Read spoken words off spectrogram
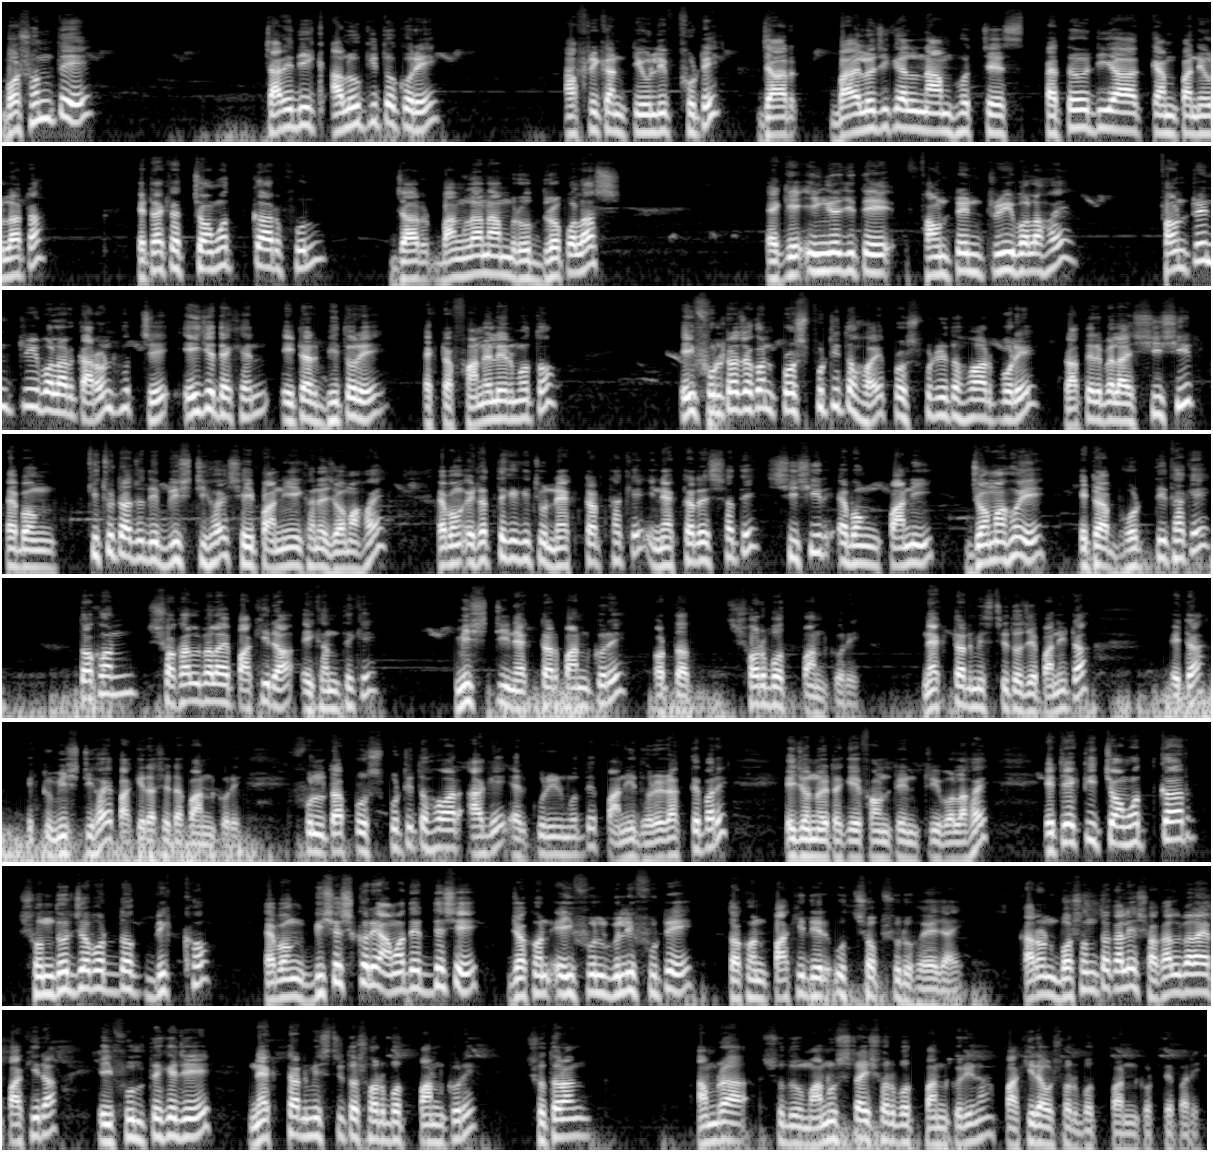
বসন্তে চারিদিক আলোকিত করে আফ্রিকান টিউলিপ ফুটে, যার বায়োলজিক্যাল নাম হচ্ছে প্যাথোডিয়া ক্যাম্পানিউলাটা এটা একটা চমৎকার ফুল, যার বাংলা নাম রুদ্রপলাশ, একে ইংরেজিতে ফাউন্টেন ট্রি বলা হয়। ফাউন্টেন ট্রি বলার কারণ হচ্ছে, এই যে দেখেন, এটার ভিতরে একটা ফানেলের মতো। এই ফুলটা যখন প্রস্ফুটিত হয়, প্রস্ফুটিত হওয়ার পরে রাতের বেলায় শিশির এবং কিছুটা যদি বৃষ্টি হয়, সেই পানি এখানে জমা হয় এবং এটার থেকে কিছু নেকটার থাকে। এই নেকটারের সাথে শিশির এবং পানি জমা হয়ে এটা ভর্তি থাকে। তখন সকালবেলায় পাখিরা এখান থেকে মিষ্টি নেকটার পান করে, অর্থাৎ শরবত পান করে। নেকটার মিশ্রিত যে পানিটা, এটা একটু মিষ্টি হয়, পাখিরা সেটা পান করে। ফুলটা প্রস্ফুটিত হওয়ার আগে এর কুড়ির মধ্যে পানি ধরে রাখতে পারে, এই জন্য এটাকে ফাউন্টেন ট্রি বলা হয়। এটি একটি চমৎকার সৌন্দর্যবর্ধক বৃক্ষ। এবং বিশেষ করে আমাদের দেশে যখন এই ফুলগুলি ফুটে, তখন পাখিদের উৎসব শুরু হয়ে যায়। কারণ বসন্তকালে সকালবেলায় পাখিরা এই ফুল থেকে যে নেকটার মিশ্রিত শরবত পান করে, সুতরাং আমরা শুধু মানুষরাই শরবত পান করি না, পাখিরাও শরবত পান করতে পারে।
